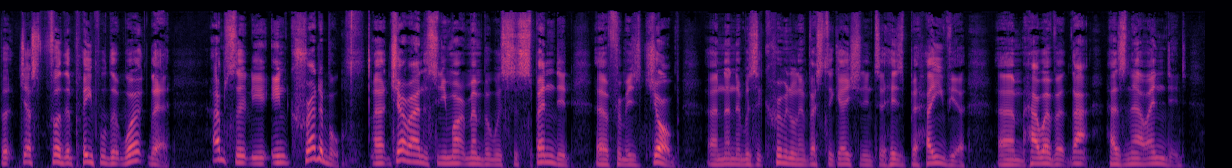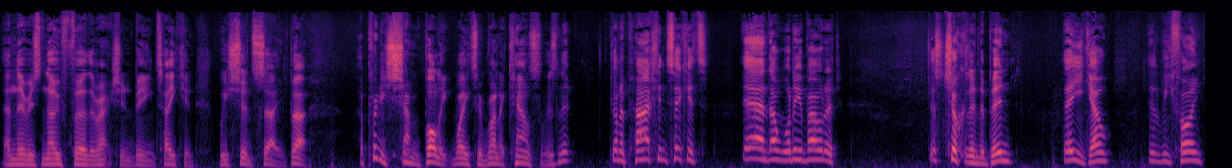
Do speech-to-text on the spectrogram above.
but just for the people that work there. Absolutely incredible. Uh, Joe Anderson, you might remember, was suspended uh, from his job, and then there was a criminal investigation into his behaviour. Um, however, that has now ended, and there is no further action being taken, we should say. But a pretty shambolic way to run a council, isn't it? Got a parking ticket? Yeah, don't worry about it. Just chuck it in the bin. There you go. It'll be fine.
